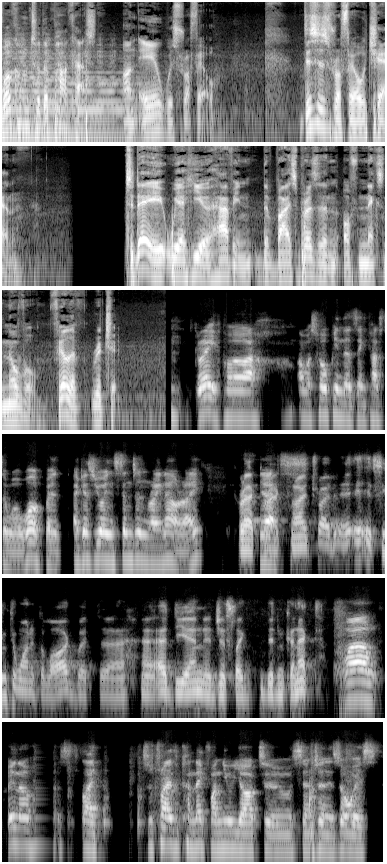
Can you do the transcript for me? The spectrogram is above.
Welcome to the podcast on air with Raphael. This is Raphael Chen. Today we are here having the Vice President of Nexnovo, Philip Richard. Great. Well, uh, I was hoping that Zencastr will work, but I guess you're in Shenzhen right now, right? Correct, Yes. correct. I tried, it, it seemed to want it to log, but uh, at the end, it just like didn't connect. Well, you know, it's like to try to connect from New York to Shenzhen is always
